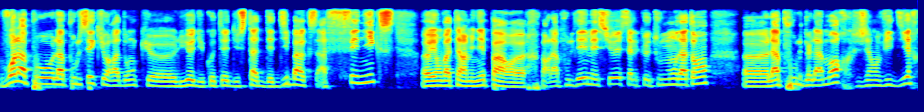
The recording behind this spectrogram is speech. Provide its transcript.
Voilà pour la poule C qui aura donc lieu du côté du stade des D-Backs à Phoenix. Et on va terminer par, par la poule D, messieurs, celle que tout le monde attend. La poule de la mort, j'ai envie de dire,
